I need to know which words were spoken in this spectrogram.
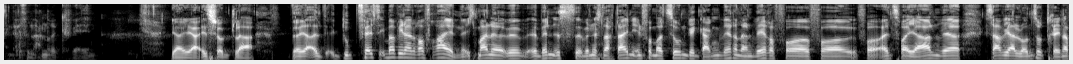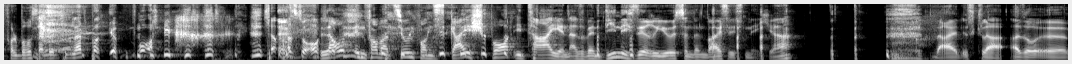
nein, das sind andere Quellen. Ja, ja, ist schon klar. Naja, du fällst immer wieder drauf rein. ne? Ich meine, äh, wenn es, wenn es nach deinen Informationen gegangen wäre, dann wäre vor, vor, vor ein, zwei Jahren wäre Xavi Alonso Trainer von Borussia Mönchengladbach geworden. da warst du auch schon- Laut Information von Sky Sport Italien. Also wenn die nicht seriös sind, dann weiß ich es nicht, ja. Nein, ist klar. Also, äh,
